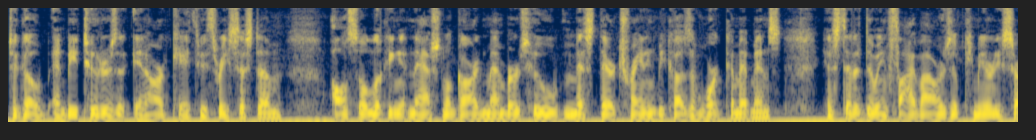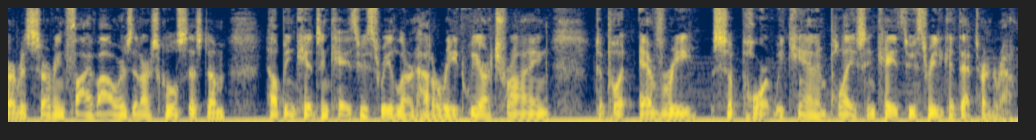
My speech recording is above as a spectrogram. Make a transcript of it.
to go and be tutors in our K through 3 system. Also, looking at National Guard members who missed their training because of work commitments. Instead of doing five hours of community service, serving five hours in our school system, helping kids in K through 3 learn how to read. We are trying to put every support we can in place in K through 3 to get that turned around.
